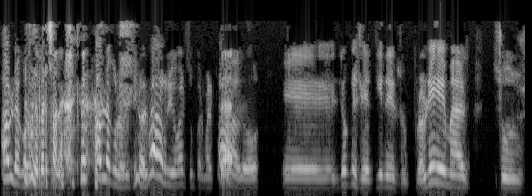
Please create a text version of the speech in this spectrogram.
habla con, una persona. habla con los vecinos del barrio, va al supermercado, eh, yo qué sé, tiene sus problemas, sus,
